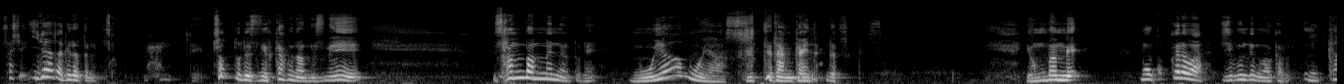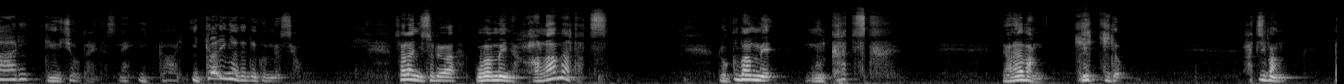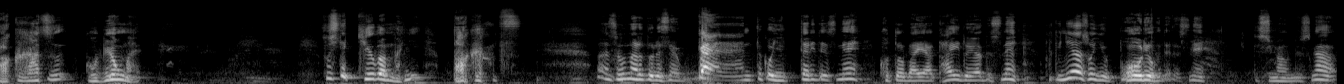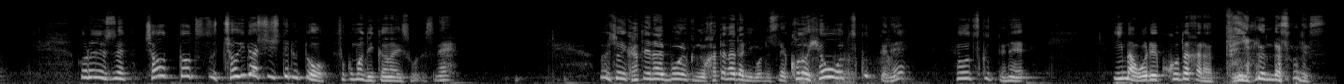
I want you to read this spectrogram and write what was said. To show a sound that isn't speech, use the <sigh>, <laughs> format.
最初イラだけだったのになんてちょっとですね深くなんですね。3番目になるとねもやもやするって段階なんだそうです。4番目。もうここからは自分でも分かる。怒りっていう状態ですね。怒り。怒りが出てくるんですよ。さらにそれは5番目に腹が立つ。6番目ムカつく。7番激怒。8番爆発5秒前。そして9番目に爆発。そうなるとですねバーンとこう言ったりですね。言葉や態度やですね。時にはそういう暴力でですね言ってしまうんですがこれですねちょっとずつちょい出ししてるとそこまでいかないそうですね。そういう家庭内暴力の方々にもですねこの表を作ってね表を作ってね今俺ここだからってやるんだそうです。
